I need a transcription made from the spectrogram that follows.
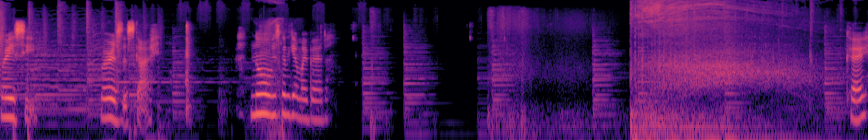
Where is he? Where is this guy? No, he's gonna get my bed. Okay.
